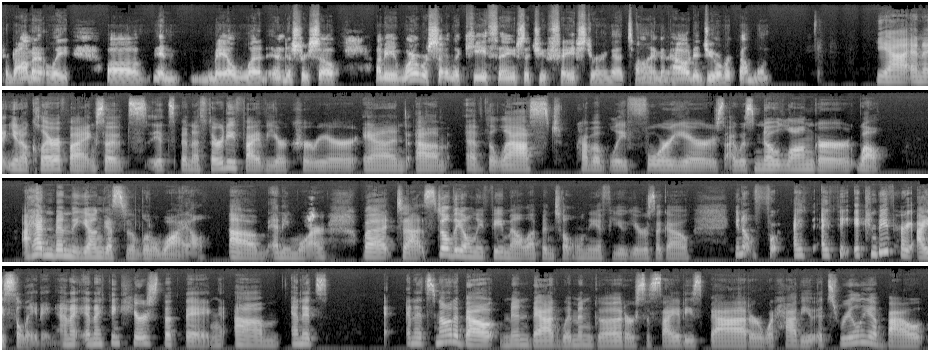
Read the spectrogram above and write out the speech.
predominantly uh, in male-led industry so i mean what were some of the key things that you faced during that time and how did you overcome them yeah, and uh, you know, clarifying. So it's it's been a 35 year career, and um, of the last probably four years, I was no longer well. I hadn't been the youngest in a little while, um, anymore, but uh, still the only female up until only a few years ago. You know, for, I, I think it can be very isolating, and I and I think here's the thing, um, and it's and it's not about men bad, women good, or society's bad, or what have you. It's really about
